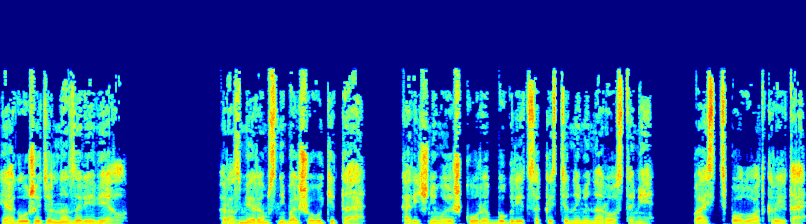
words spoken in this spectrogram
и оглушительно заревел. Размером с небольшого кита, коричневая шкура бугрится костяными наростами, пасть полуоткрыта,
